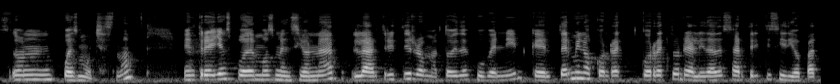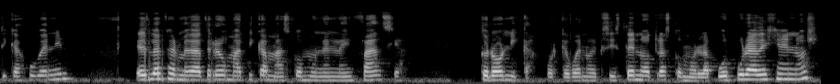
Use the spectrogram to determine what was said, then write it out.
son pues muchas, ¿no? Entre ellas podemos mencionar la artritis reumatoide juvenil, que el término correcto en realidad es artritis idiopática juvenil. Es la enfermedad reumática más común en la infancia, crónica, porque bueno, existen otras como la púrpura de Genos,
